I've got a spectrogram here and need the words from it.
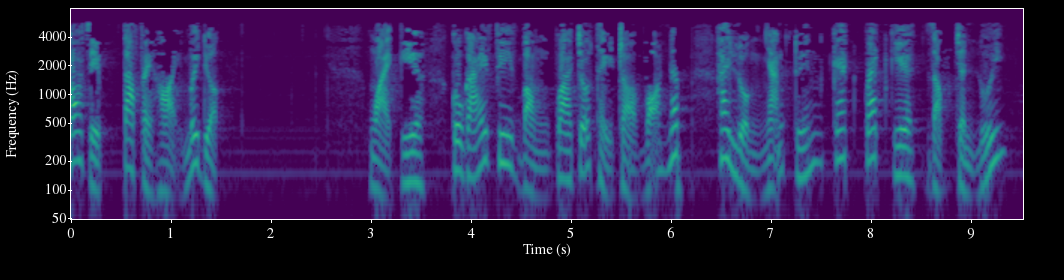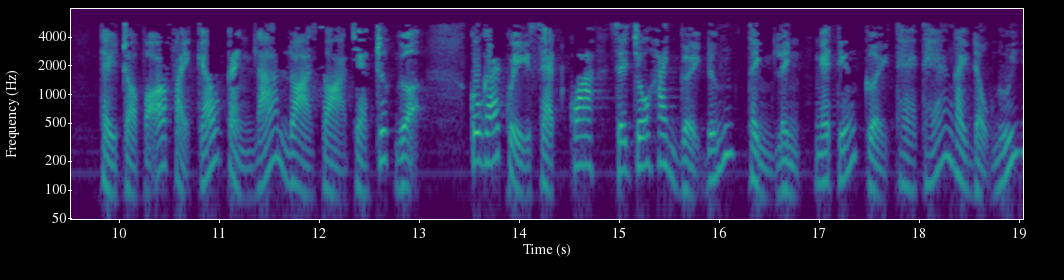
Có dịp ta phải hỏi mới được. Ngoài kia, cô gái phi vòng qua chỗ thầy trò võ nấp, hai luồng nhãn tuyến két quét kia dọc trần núi. Thầy trò võ phải kéo cành lá lòa dòa che trước ngựa. Cô gái quỷ xẹt qua sẽ chỗ hai người đứng, thình lình, nghe tiếng cười the thé ngay đầu núi,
